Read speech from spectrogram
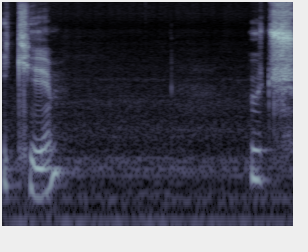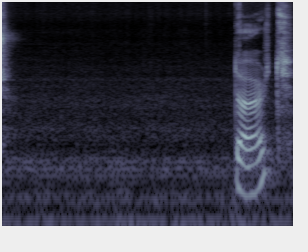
2 3 4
